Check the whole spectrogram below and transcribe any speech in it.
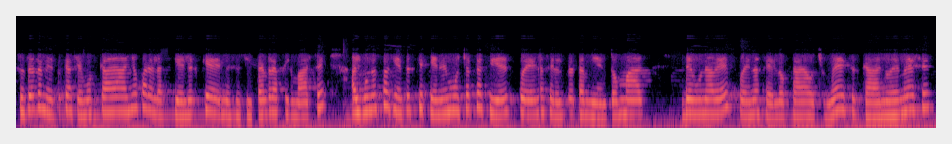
Es un tratamiento que hacemos cada año para las pieles que necesitan reafirmarse. Algunos pacientes que tienen mucha placidez pueden hacer el tratamiento más de una vez, pueden hacerlo cada ocho meses, cada nueve meses.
